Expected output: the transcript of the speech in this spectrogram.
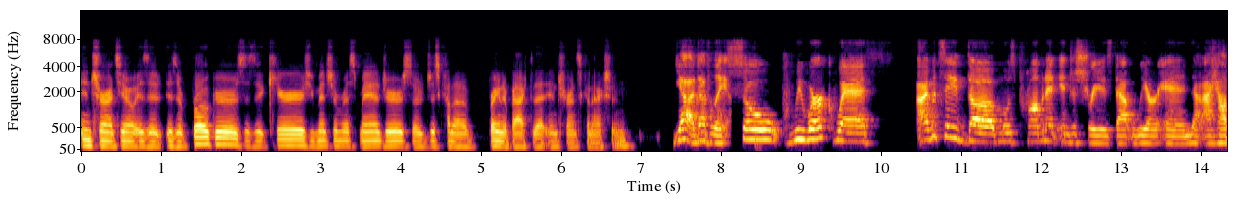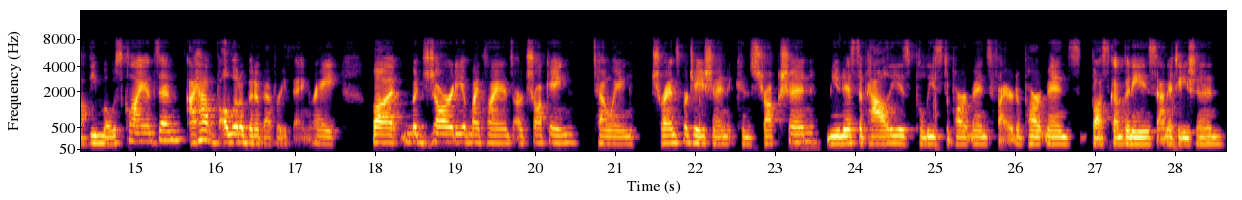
insurance. You know, is it is it brokers? Is it carriers? You mentioned risk managers. So just kind of bringing it back to that insurance connection. Yeah, definitely. So we work with I would say the most prominent industries that we are in that I have the most clients in. I have a little bit of everything, right? But majority of my clients are trucking, towing, transportation, construction, municipalities, police departments, fire departments, bus companies, sanitation,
